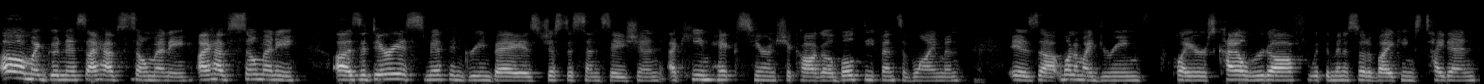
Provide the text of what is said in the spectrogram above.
Oh my goodness, I have so many. I have so many. Uh, Za'Darius Smith in Green Bay is just a sensation. Akiem Hicks here in Chicago, both defensive linemen, is uh, one of my dream players. Kyle Rudolph with the Minnesota Vikings, tight end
